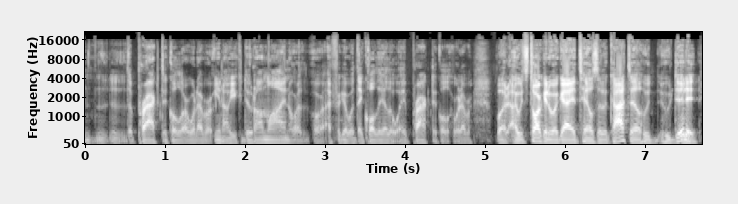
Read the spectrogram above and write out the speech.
the practical or whatever. You know, you can do it online or or I forget what they call the other way, practical or whatever. But I was talking to a guy at Tales of the Cocktail who who did mm-hmm. it,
